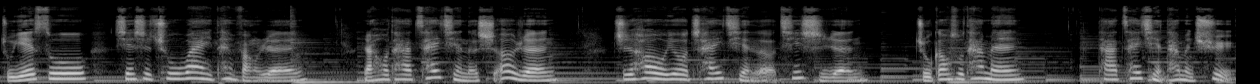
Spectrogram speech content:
主耶稣先是出外探访人，然后他差遣了十二人，之后又差遣了七十人。主告诉他们，他差遣他们去。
